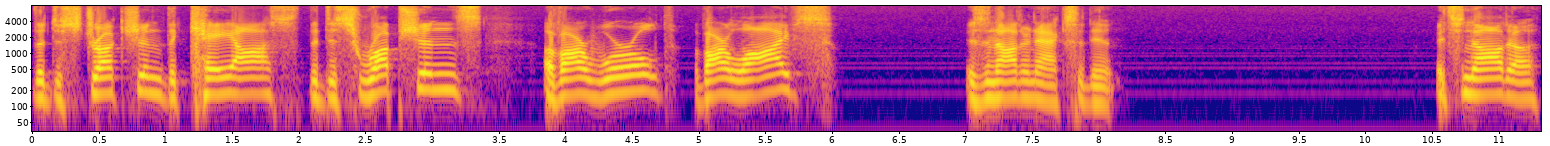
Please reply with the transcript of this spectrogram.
the destruction, the chaos, the disruptions of our world, of our lives, is not an accident. It's not a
